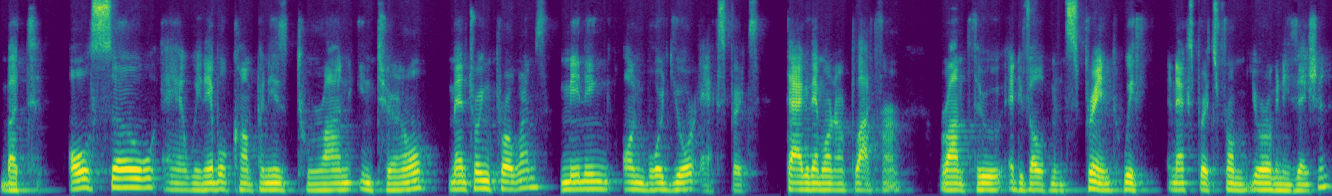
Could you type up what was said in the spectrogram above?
But also uh, we enable companies to run internal mentoring programs meaning onboard your experts tag them on our platform run through a development sprint with an experts from your organization.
